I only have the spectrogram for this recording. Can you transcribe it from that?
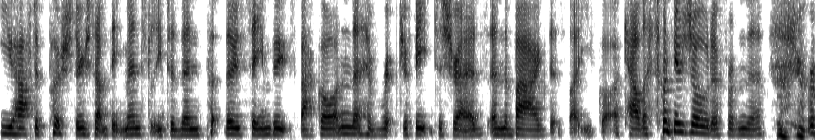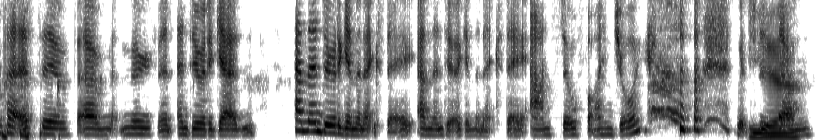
you have to push through something mentally to then put those same boots back on that have ripped your feet to shreds, and the bag that's like you've got a callus on your shoulder from the repetitive um, movement, and do it again. And then do it again the next day, and then do it again the next day, and still find joy, which is um,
